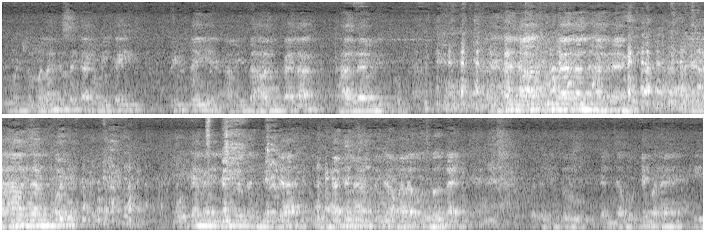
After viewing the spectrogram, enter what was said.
मी म्हटलं मला कसं काय? मी काही पीठ आहे आम्ही दहा रुपयाला दहा ग्रॅम विकतो. लाख रुपयाला दहा आहे. म्हणजे दहा हजार पट मोठ्या मॅनेजमेंट धंद्याच्या उद्घाटनाला तुम्ही म्हणजे आम्हाला बोलवत नाही. परंतु त्यांचा मोठेपणा आहे की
